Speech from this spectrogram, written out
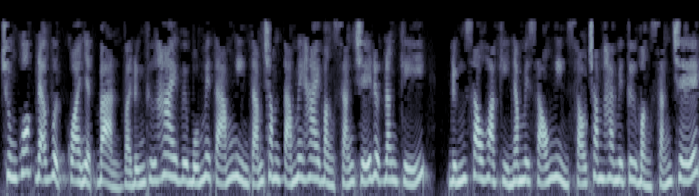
Trung Quốc đã vượt qua Nhật Bản và đứng thứ hai với 48.882 bằng sáng chế được đăng ký, đứng sau Hoa Kỳ 56.624 bằng sáng chế.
